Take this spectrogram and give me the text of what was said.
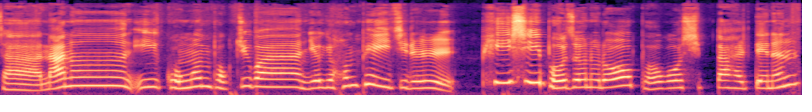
자, 나는 이 공원복지관 여기 홈페이지를 PC 버전으로 보고 싶다 할 때는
